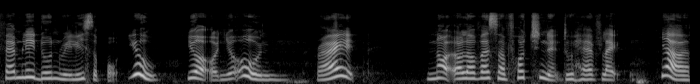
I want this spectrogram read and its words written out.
family don't really support you. You're on your own, right? Not all of us are fortunate to have like, yeah,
